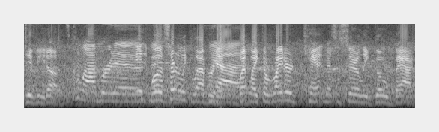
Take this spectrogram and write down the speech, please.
divvied up. It's collaborative. It, well, it's certainly collaborative, Yeah. but like the writer can't necessarily go back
